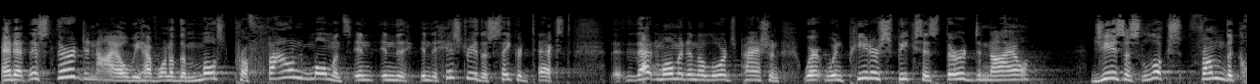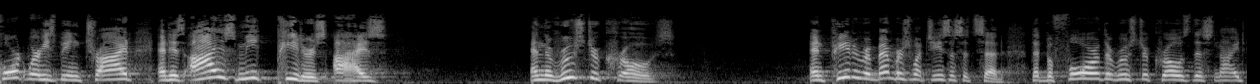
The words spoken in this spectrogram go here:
And at this third denial, we have one of the most profound moments in, in, the, in the history of the sacred text. That moment in the Lord's Passion, where when Peter speaks his third denial, Jesus looks from the court where he's being tried and his eyes meet Peter's eyes. And the rooster crows. And Peter remembers what Jesus had said, that before the rooster crows this night,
